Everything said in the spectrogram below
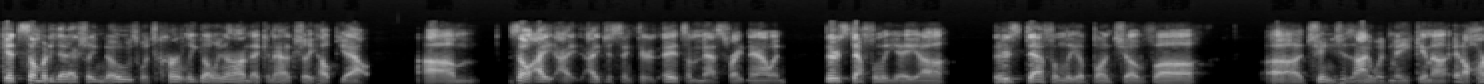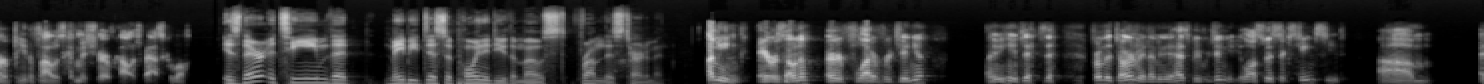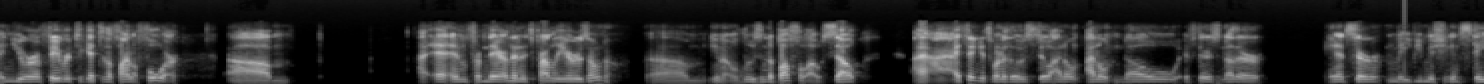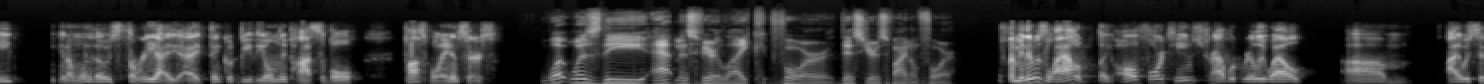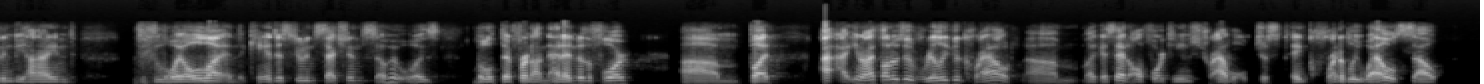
Get somebody that actually knows what's currently going on that can actually help you out. Um, so I, I I just think there it's a mess right now, and there's definitely a uh, there's definitely a bunch of uh, uh, changes I would make in a in a heartbeat if I was commissioner of college basketball. Is there a team that maybe disappointed you the most from this tournament? I mean, Arizona or Florida, Virginia. I mean, from the tournament, I mean, it has to be Virginia. You lost to a 16 seed, um, and you're a favorite to get to the Final Four. Um, and from there, then it's probably Arizona. Um, you know, losing to Buffalo. So I, I think it's one of those two. I don't I don't know if there's another answer. Maybe Michigan State. You know, one of those three. I, I think would be the only possible possible answers. What was the atmosphere like for this year's Final Four? I mean, it was loud. Like all four teams traveled really well. Um, I was sitting behind the Loyola and the Kansas student section, so it was a little different on that end of the floor. Um, but I, I, you know, I thought it was a really good crowd. Um, like I said, all four teams traveled just incredibly well. So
